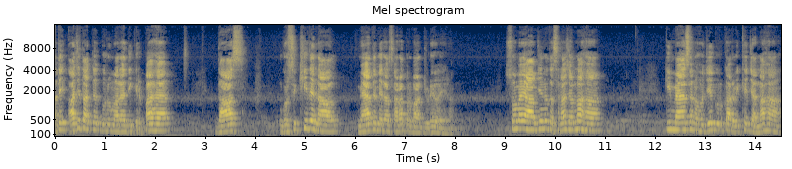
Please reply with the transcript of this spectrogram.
ਅਤੇ ਅੱਜ ਤੱਕ ਗੁਰੂ ਮਹਾਰਾਜ ਦੀ ਕਿਰਪਾ ਹੈ। ਦਾਸ ਗੁਰਸਿੱਖੀ ਦੇ ਨਾਲ ਮੈਂ ਤੇ ਮੇਰਾ ਸਾਰਾ ਪਰਿਵਾਰ ਜੁੜੇ ਹੋਏ ਹਾਂ। ਸੋ ਮੈਂ ਆਪ ਜੀ ਨੂੰ ਦੱਸਣਾ ਚਾਹੁੰਦਾ ਹਾਂ ਕਿ ਮੈਂ ਸਨਹੋਜੇ ਗੁਰੂ ਘਰ ਵਿਖੇ ਜਾਣਾ ਹਾਂ।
